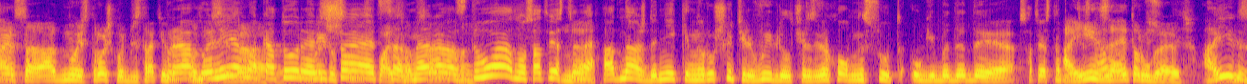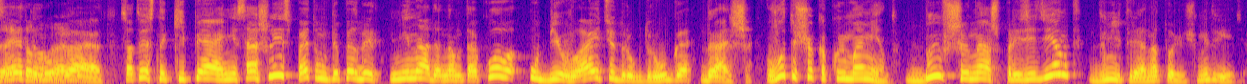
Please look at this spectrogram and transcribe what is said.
решается одной строчкой в административном кодексе, Проблема, да. которая решается пальца на раз-два, но, соответственно, Да. однажды некий нарушитель выиграл через Верховный суд у ГИБДД, соответственно, А их за это ругают. А их за это ругают. Соответственно, KPI не сошлись, поэтому ДПС говорит, не надо нам такого, убивайте друг друга дальше. Вот еще какой момент. Бывший наш президент Дмитрий Анатольевич Медведев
